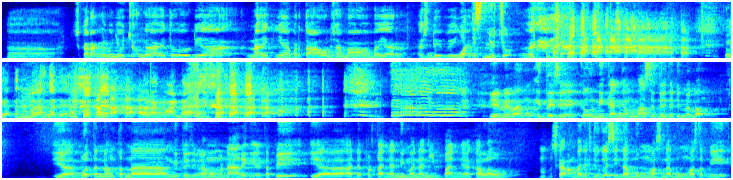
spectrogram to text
Nah, sekarang lu nyucuk nggak itu dia naiknya per tahun sama bayar SDB-nya? what is nyucu Kelihatan banget ya. Orang mana? ya memang itu sih keunikannya emas itu. Jadi memang ya buat tenang-tenang gitu memang menarik ya. Tapi ya ada pertanyaan di mana nyimpannya. Kalau sekarang banyak juga sih nabung emas nabung emas. Tapi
